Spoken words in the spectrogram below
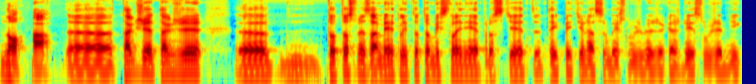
No a e, takže, takže Eh, toto jsme zamietli, toto myslenie prostě tej pětinásobnej službe, že každý je služebník,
